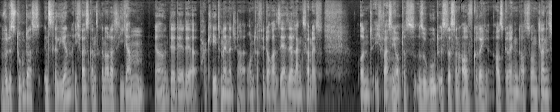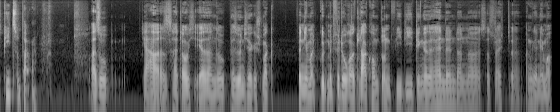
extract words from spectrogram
würdest du das installieren? Ich weiß ganz genau, dass YAM, ja, der, der, der Paketmanager unter Fedora sehr, sehr langsam ist. Und ich weiß nicht, Mhm. ob das so gut ist, das dann ausgerechnet auf so ein kleines Pi zu packen. Also, ja, es ist halt, glaube ich, eher dann so persönlicher Geschmack. Wenn jemand gut mit Fedora klarkommt und wie die Dinge handeln, dann äh, ist das vielleicht äh, angenehmer.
